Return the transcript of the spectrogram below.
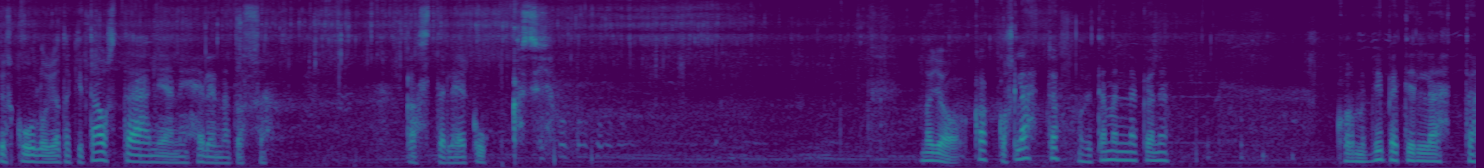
Jos kuuluu jotakin taustaääniä, niin Helena tuossa kastelee kukkasia. No joo, kakkoslähtö oli tämän näköinen. Kolme Vipetin lähtö.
